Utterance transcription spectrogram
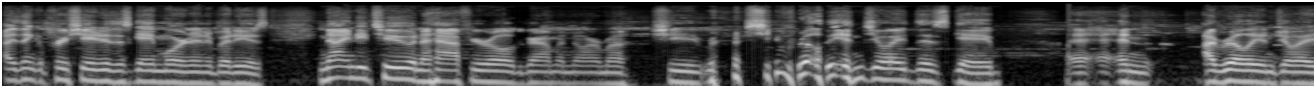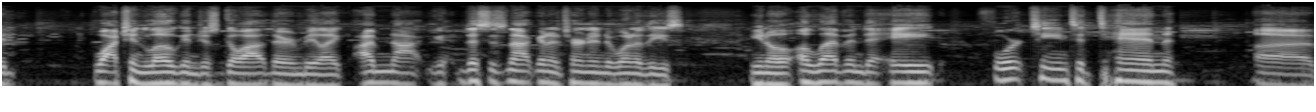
I think appreciated this game more than anybody is 92 and a half year old grandma Norma. She she really enjoyed this game, and I really enjoyed watching Logan just go out there and be like, "I'm not. This is not going to turn into one of these, you know, 11 to 8, 14 to 10 uh,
